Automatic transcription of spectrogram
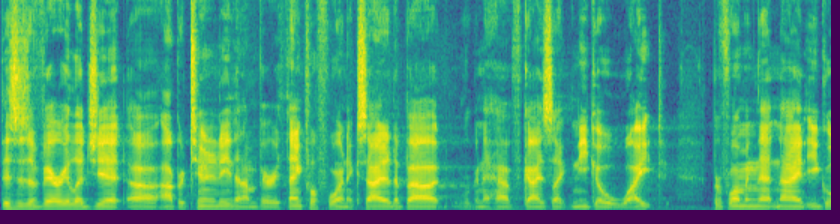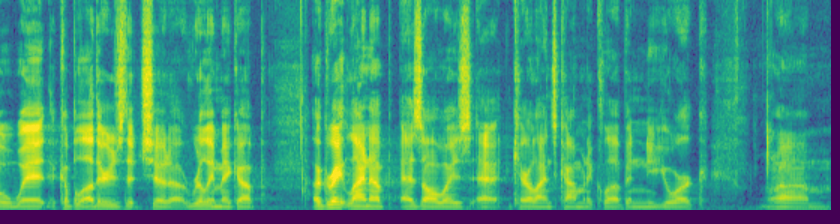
this is a very legit uh, opportunity that I'm very thankful for and excited about. We're gonna have guys like Nico White performing that night, Eagle Wit, a couple others that should uh, really make up a great lineup as always at Caroline's Comedy Club in New York. Um,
